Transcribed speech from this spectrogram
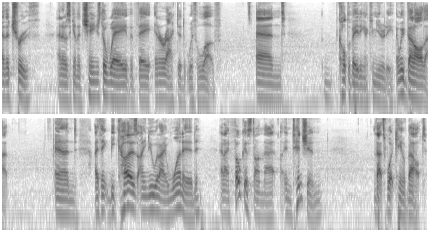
and the truth, and it was going to change the way that they interacted with love. And cultivating a community. And we've done all that. And I think because I knew what I wanted and I focused on that intention, that's what came about.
